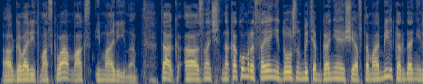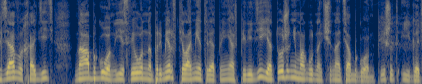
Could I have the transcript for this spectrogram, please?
а, «Говорит Москва» Макс и Марина. Так, а, значит, на каком расстоянии должен быть обгоняющий автомобиль, когда нельзя выходить на обгон? Если он, например, в километре от меня впереди, я тоже не могу начинать обгон, пишет Игорь.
